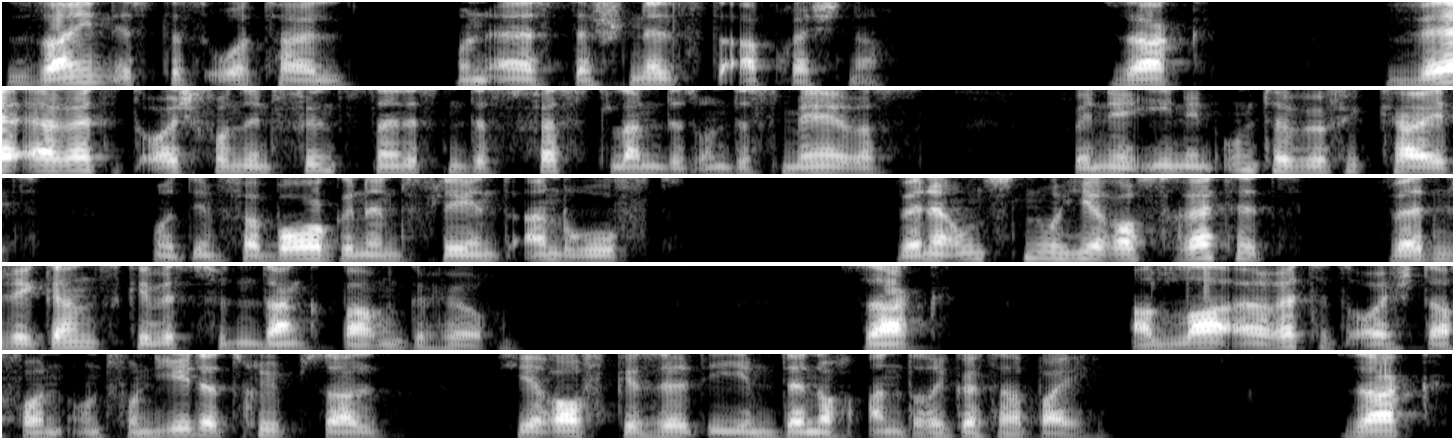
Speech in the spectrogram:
sein ist das Urteil und er ist der schnellste Abrechner. Sag, wer errettet euch von den Finsternissen des Festlandes und des Meeres, wenn ihr ihn in Unterwürfigkeit und im Verborgenen flehend anruft? Wenn er uns nur hieraus rettet, werden wir ganz gewiss zu den Dankbaren gehören. Sag, Allah errettet euch davon und von jeder Trübsal, hierauf gesellt ihr ihm dennoch andere Götter bei. Sag,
